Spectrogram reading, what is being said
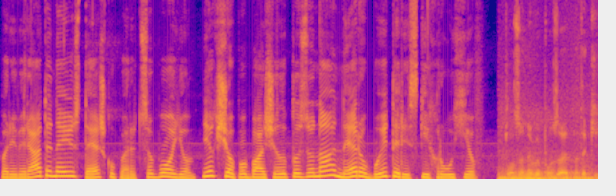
перевіряти нею стежку перед собою. Якщо побачили плазуна, не робити різких рухів. Плазуни виповзають на такі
